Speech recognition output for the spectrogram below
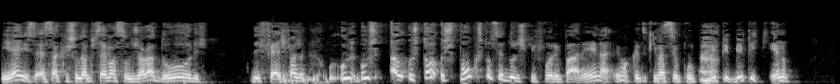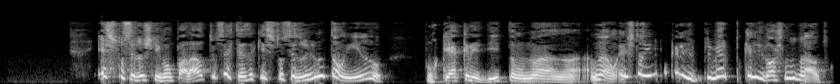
E é isso, essa questão da observação dos jogadores, de festa. Os, os, os, os, poucos torcedores que forem para a arena, eu acredito que vai ser um público ah. bem, bem, pequeno. Esses torcedores que vão para lá, eu tenho certeza que esses torcedores não estão indo porque acreditam numa... não, eles estão indo porque eles, primeiro porque eles gostam do Náutico,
